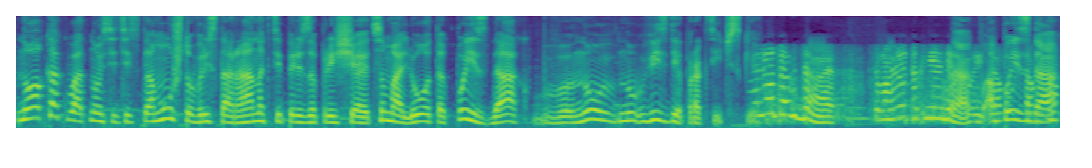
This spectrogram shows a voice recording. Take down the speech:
Ну а как вы относитесь к тому, что в ресторанах теперь запрещают, в самолетах, поездах, в, ну, ну, везде практически? В самолетах, да. В самолетах нельзя так, а поездах?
